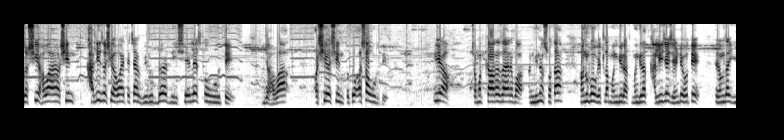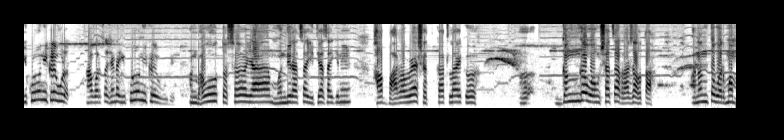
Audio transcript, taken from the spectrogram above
जशी हवा अशी खाली जशी हवा आहे त्याच्या विरुद्ध दिशेलेच तो उडते. म्हणजे हवा अशी अशीन तर तो असा उडते. या चमत्कारच आहे रे बा. आणि मी ना स्वतः अनुभव घेतला मंदिरात. मंदिरात खाली जे झेंडे होते ते समजा इकडून इकडे उडत. हा वरचा झेंडा इकडून इकडे उडे. पण भाऊ तसं या मंदिराचा इतिहास आहे की नाही हा बाराव्या शतकातला एक गंगवंशाचा गंग वंशाचा राजा होता. अनंत वर्मम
